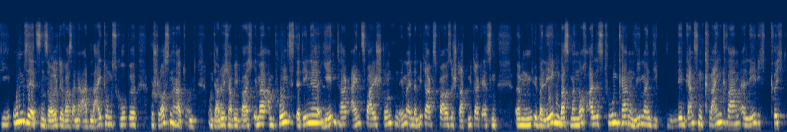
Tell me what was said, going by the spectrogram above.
die umsetzen sollte, was eine Art Leitungsgruppe beschlossen hat. Und, und dadurch habe, war ich immer am Puls der Dinge, jeden Tag ein, zwei Stunden, immer in der Mittagspause statt Mittagessen, ähm, überlegen, was man noch alles tun kann und wie man die, den ganzen Kleinkram erledigt kriegt,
